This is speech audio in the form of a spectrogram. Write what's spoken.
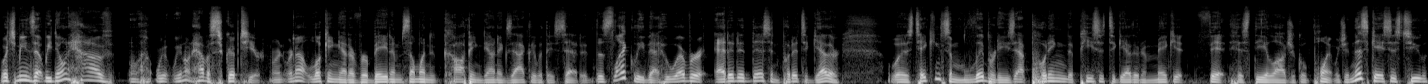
Which means that we don't have we don't have a script here. We're not looking at a verbatim someone copying down exactly what they said. It's likely that whoever edited this and put it together was taking some liberties at putting the pieces together to make it fit his theological point, which in this case is to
